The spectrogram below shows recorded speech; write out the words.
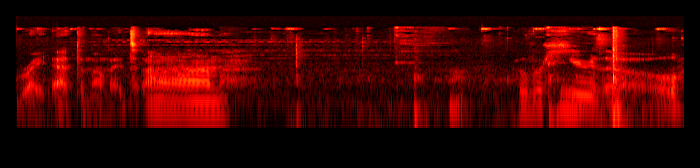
right at the moment. Um over here, though.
